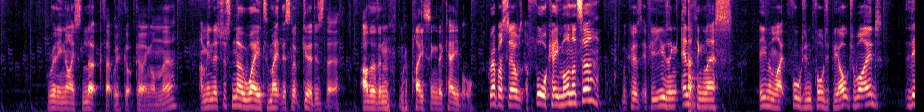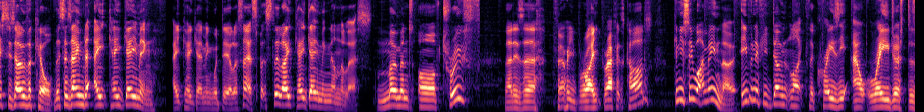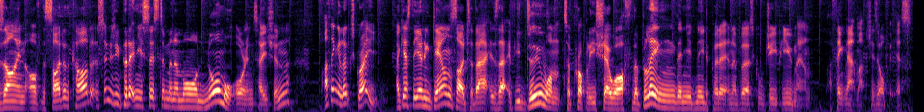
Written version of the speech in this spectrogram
really nice look that we've got going on there. I mean, there's just no way to make this look good, is there? Other than replacing the cable. Grab ourselves a 4K monitor, because if you're using anything less, even like 1440p ultra wide, this is overkill. This is aimed at 8K gaming. 8K gaming with DLSS, but still 8K gaming nonetheless. Moment of truth. That is a very bright graphics card. Can you see what I mean though? Even if you don't like the crazy outrageous design of the side of the card, as soon as you put it in your system in a more normal orientation, I think it looks great. I guess the only downside to that is that if you do want to properly show off the bling, then you'd need to put it in a vertical GPU mount. I think that much is obvious.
